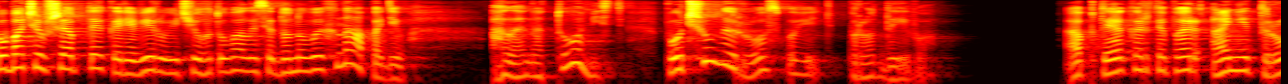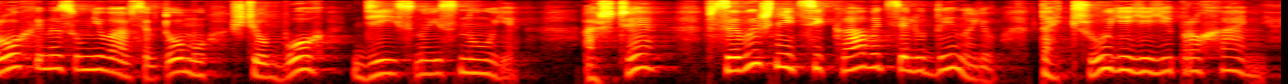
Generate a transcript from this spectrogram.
Побачивши аптекаря, віруючі готувалися до нових нападів, але натомість почули розповідь про диво. Аптекар тепер ані трохи не сумнівався в тому, що Бог дійсно існує, А ще Всевишній цікавиться людиною та чує її прохання.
